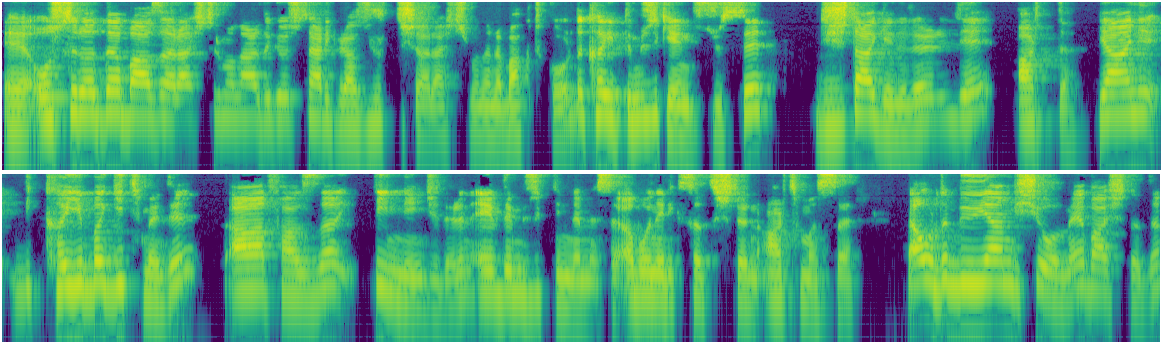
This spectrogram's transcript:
E, o sırada bazı araştırmalarda gösterdik, biraz yurt dışı araştırmalarına baktık orada. Kayıtlı müzik endüstrisi dijital gelirleriyle arttı. Yani bir kayıba gitmedi. Daha fazla dinleyicilerin evde müzik dinlemesi, abonelik satışlarının artması. Ya orada büyüyen bir şey olmaya başladı.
